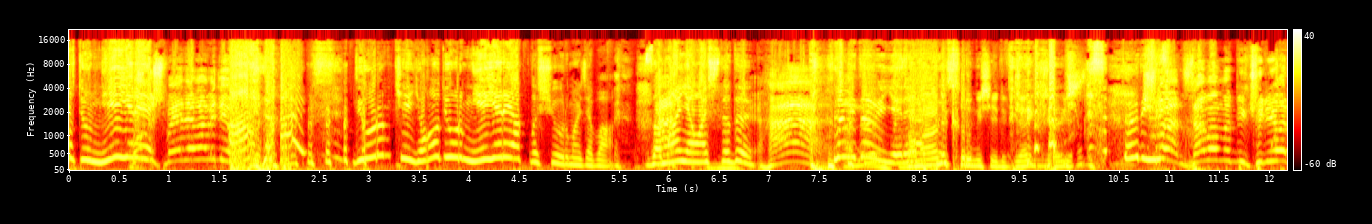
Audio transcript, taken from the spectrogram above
Allah diyorum niye yere Konuşmaya devam ediyor. diyorum ki ya diyorum niye yere yaklaşıyorum acaba? Zaman yavaşladı. Ha. tabii tabii yere Zamanı kırmış herif ya. Tabii, Şu an zamanla bükülüyor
